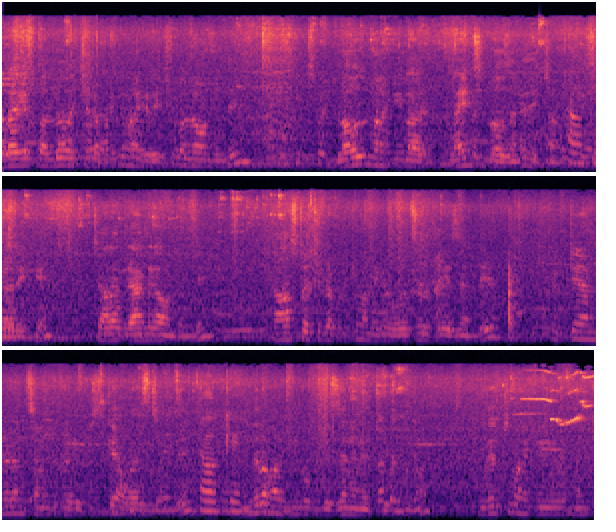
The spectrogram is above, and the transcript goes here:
అలాగే పళ్ళు వచ్చేటప్పటికి మనకి రిచ్ పళ్ళు ఉంటుంది. బ్లౌజ్ మనకి ఇలా లైన్స్ బ్లౌజ్ అనేది ఇచ్చాం ఈ శారీకి. చాలా గ్రాండ్గా ఉంటుంది. కాస్ట్ వచ్చేటప్పటికి మన దగ్గర హోల్సేల్ ప్రైస్ అండి. Fifteen hundred and seventy five రూపీస్కి అవైలబుల్ ఉంది ఇందులో మనకి ఇంకొక డిజైన్ అనేది చూస్తున్నాం. ఇది వచ్చి మనకి మంచి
